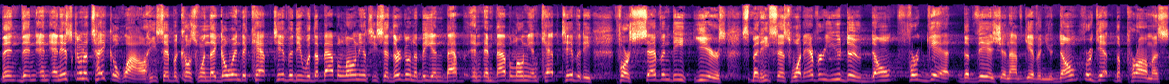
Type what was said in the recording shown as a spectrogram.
then, then and, and it's going to take a while. He said, Because when they go into captivity with the Babylonians, he said, they're going to be in, Bab- in, in Babylonian captivity for 70 years. But he says, Whatever you do, don't forget the vision I've given you. Don't forget the promise.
